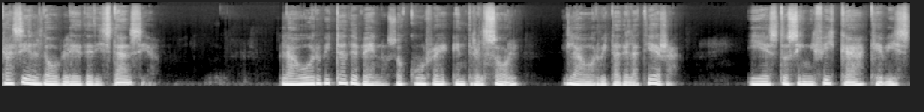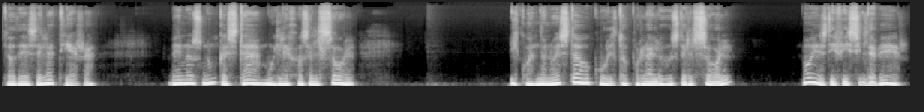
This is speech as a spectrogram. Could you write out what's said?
casi el doble de distancia. La órbita de Venus ocurre entre el Sol y la órbita de la Tierra y esto significa que visto desde la Tierra, Venus nunca está muy lejos del Sol, y cuando no está oculto por la luz del Sol, no es difícil de ver.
